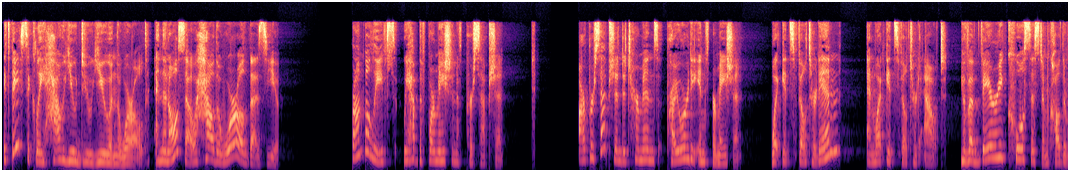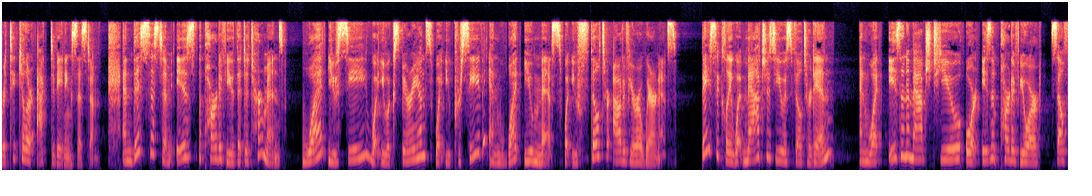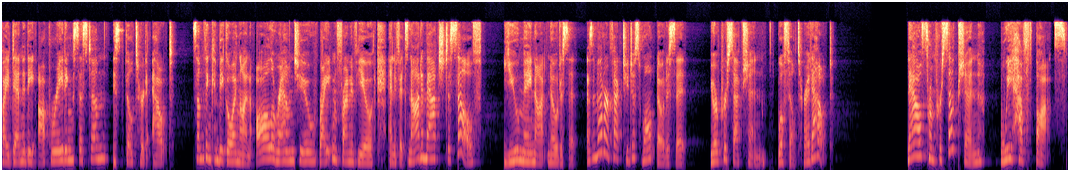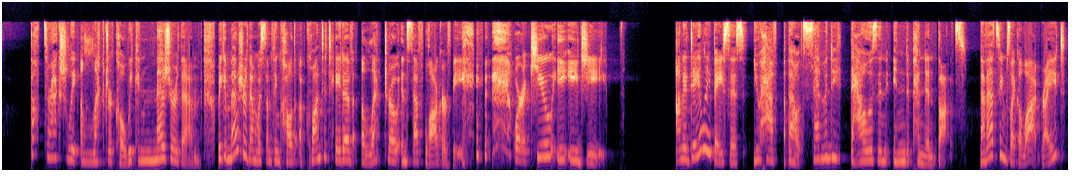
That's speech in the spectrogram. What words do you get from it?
It's basically how you do you in the world, and then also how the world does you. From beliefs, we have the formation of perception. Our perception determines priority information what gets filtered in and what gets filtered out. You have a very cool system called the reticular activating system. And this system is the part of you that determines what you see, what you experience, what you perceive, and what you miss, what you filter out of your awareness. Basically, what matches you is filtered in, and what isn't a match to you or isn't part of your self identity operating system is filtered out. Something can be going on all around you, right in front of you. And if it's not a match to self, you may not notice it. As a matter of fact, you just won't notice it. Your perception will filter it out. Now, from perception, we have thoughts. Thoughts are actually electrical. We can measure them. We can measure them with something called a quantitative electroencephalography or a QEEG. On a daily basis, you have about 70,000 independent thoughts. Now, that seems like a lot, right?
